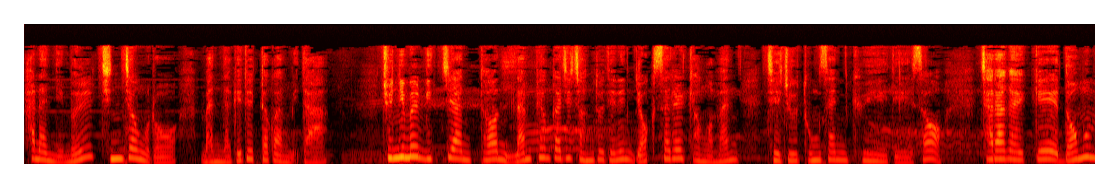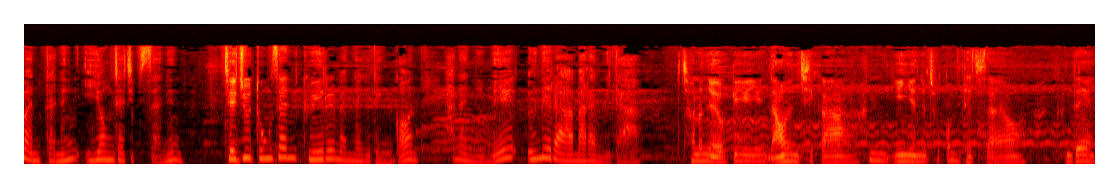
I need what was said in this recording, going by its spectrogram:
하나님을 진정으로 만나게 됐다고 합니다. 주님을 믿지 않던 남편까지 전도되는 역사를 경험한 제주 동산교회에 대해서 자랑할 게 너무 많다는 이영자 집사는 제주 동산 교회를 만나게 된 건 하나님의 은혜라 말합니다. 저는 여기 나온 지가 한 2년 조금 됐어요. 근데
